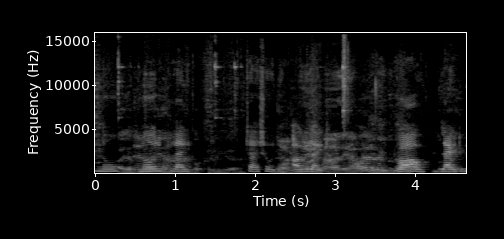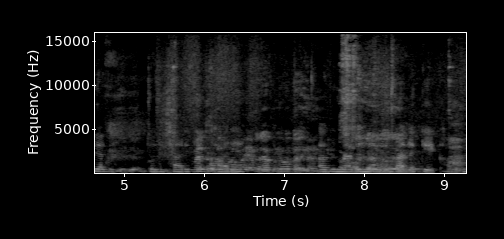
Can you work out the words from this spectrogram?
No, नो रिप्लाई चाय से हो। जाए। आगे लाइट वाओ लाइट भी आ गई तो सारे केक खा रहे हैं अभी मैं भी पहले केक खा रही हूँ।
